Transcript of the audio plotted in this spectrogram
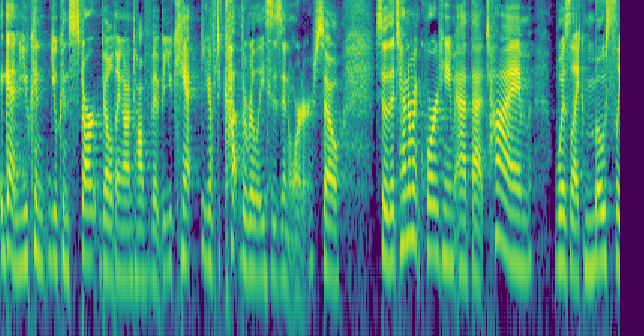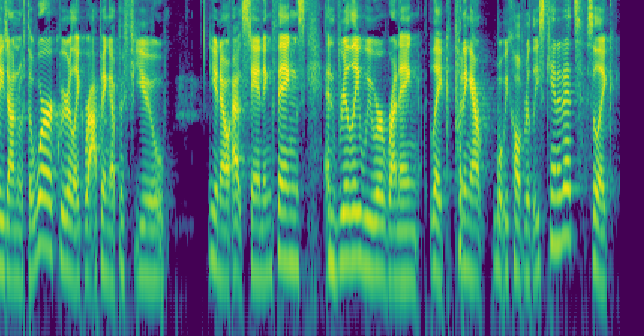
again you can you can start building on top of it but you can't you have to cut the releases in order so so the Tendermint core team at that time was like mostly done with the work we were like wrapping up a few you know outstanding things. And really we were running like putting out what we call release candidates. So like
